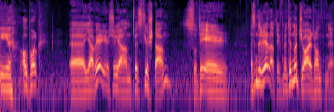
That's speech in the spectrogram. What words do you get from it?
i Aalborg? Uh, jeg vil jo siden 2014, så det er, jeg synes det er relativt, men det er noe jeg har rundt trantene.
